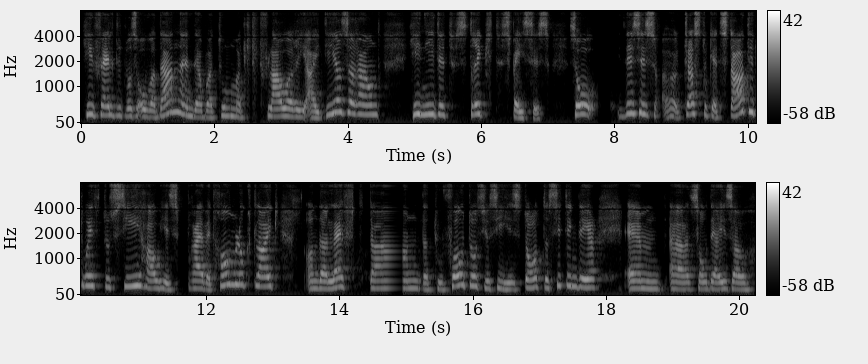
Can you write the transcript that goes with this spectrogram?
He felt it was overdone and there were too much flowery ideas around. He needed strict spaces. So this is uh, just to get started with to see how his private home looked like. On the left down the two photos, you see his daughter sitting there. And uh, so there is a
